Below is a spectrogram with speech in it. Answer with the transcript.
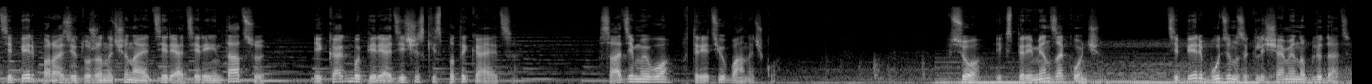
Теперь паразит уже начинает терять ориентацию и как бы периодически спотыкается. Садим его в третью баночку. Все, эксперимент закончен. Теперь будем за клещами наблюдать.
